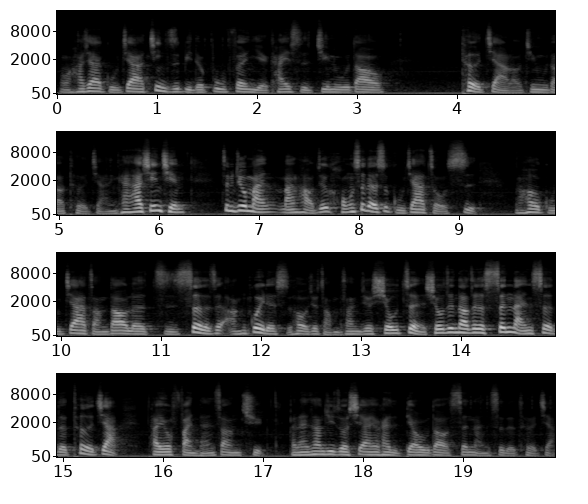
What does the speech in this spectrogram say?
哦，它现在股价净值比的部分也开始进入到特价了，进入到特价，你看它先前这边就蛮蛮好，这个红色的是股价走势。然后股价涨到了紫色的这个昂贵的时候，就涨不上去，就修正，修正到这个深蓝色的特价，它有反弹上去，反弹上去之后，现在又开始掉入到深蓝色的特价，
